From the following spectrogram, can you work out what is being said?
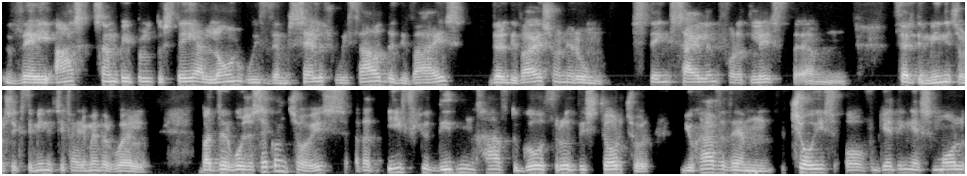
they asked some people to stay alone with themselves without the device, their device on a room, staying silent for at least um, 30 minutes or 60 minutes, if I remember well. But there was a second choice that if you didn't have to go through this torture, you have the um, choice of getting a small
